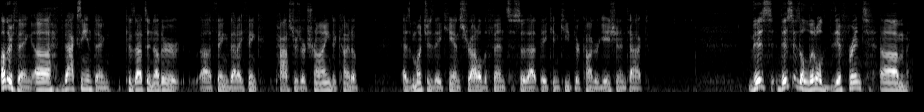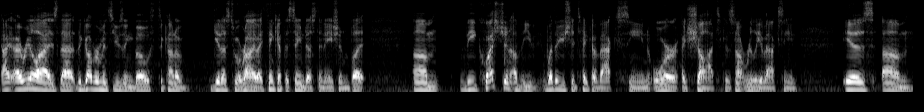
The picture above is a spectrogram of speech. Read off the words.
other thing, uh, vaccine thing, because that's another uh, thing that I think pastors are trying to kind of, as much as they can, straddle the fence so that they can keep their congregation intact. This this is a little different. Um, I, I realize that the government's using both to kind of get us to arrive, I think, at the same destination, but um, the question of the whether you should take a vaccine or a shot because it's not really a vaccine is um,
